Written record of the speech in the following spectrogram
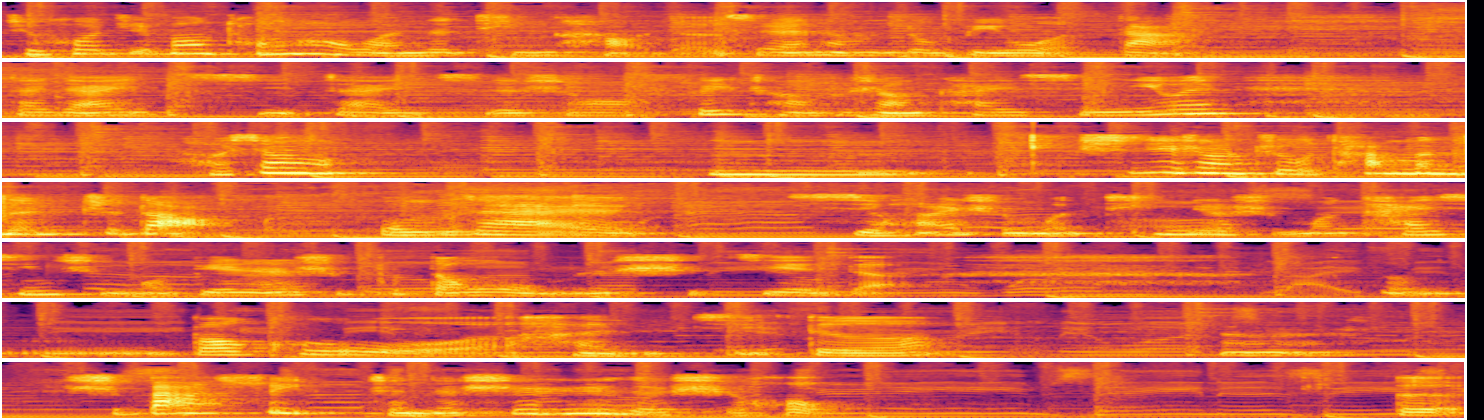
就和这帮同好玩的挺好的，虽然他们都比我大，大家一起在一起的时候非常非常开心，因为。好像，嗯，世界上只有他们能知道我们在喜欢什么、听着什么、开心什么，别人是不懂我们世界的。嗯，包括我很记得，嗯，十八岁整的生日的时候，呃，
